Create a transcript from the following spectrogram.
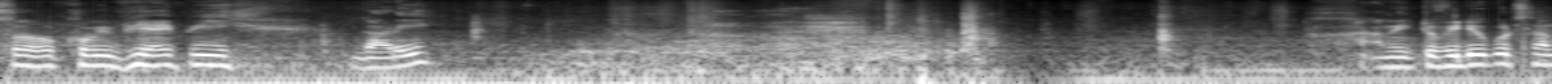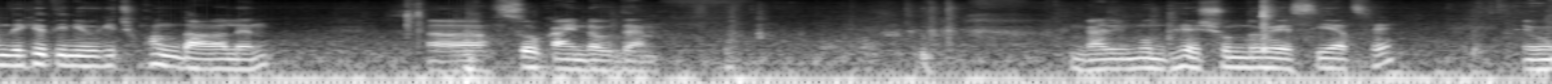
সো খুবই ভিআইপি গাড়ি। আমি একটু ভিডিও করছিলাম, দেখে তিনিও কিছুক্ষণ দাঁড়ালেন। সো কাইন্ড অফ দেন গাড়ির মধ্যে সুন্দর এসি আছে এবং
